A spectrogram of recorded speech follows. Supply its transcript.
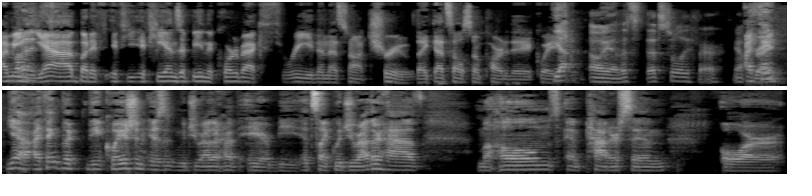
I mean, But yeah, but if if he, if he ends up being the quarterback three, then that's not true. Like that's also part of the equation. yeah. Oh yeah, that's that's totally fair. Yeah. I Right. think yeah, I think the the equation isn't would you rather have A or B. It's like would you rather have Mahomes and Patterson or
